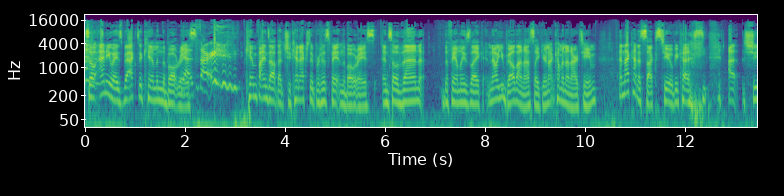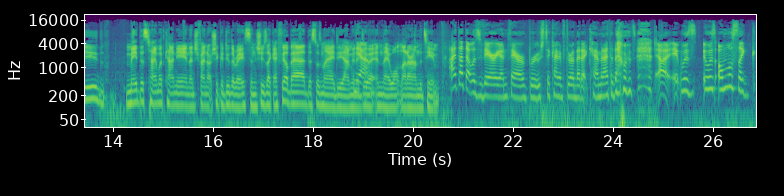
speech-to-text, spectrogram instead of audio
So, anyways, back to Kim and the boat race. Yes, sorry. Kim finds out that she can actually participate in the boat race, and so then the family's like, "No, you bailed on us. Like, you're not coming on our team," and that kind of sucks too because uh, she made this time with Kanye, and then she found out she could do the race, and she's like, "I feel bad. This was my idea. I'm going to Yeah. do it," and they won't let her on the team. I thought that was very unfair of Bruce to kind of throw that at Kim, and I thought that was uh, it was it was almost like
